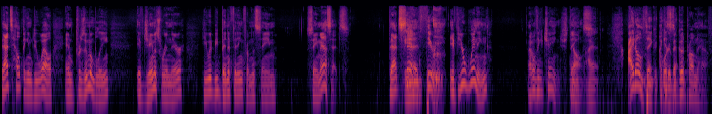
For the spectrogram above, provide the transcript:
That's helping him do well, and presumably, if Jameis were in there, he would be benefiting from the same same assets. That said, theory. if you're winning, I don't think you change No, things. I I don't think a guess it's a good problem to have.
